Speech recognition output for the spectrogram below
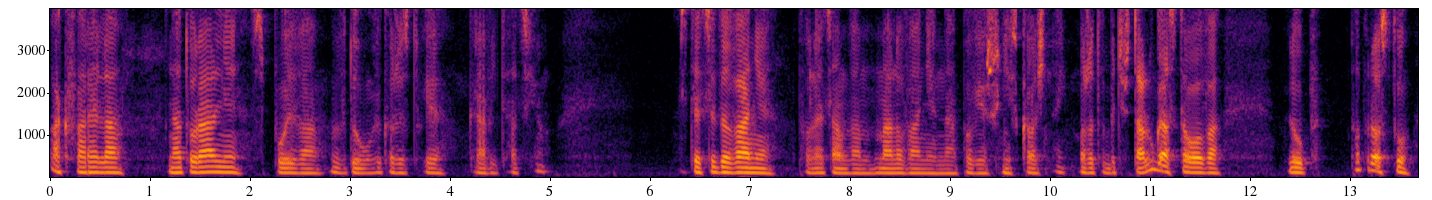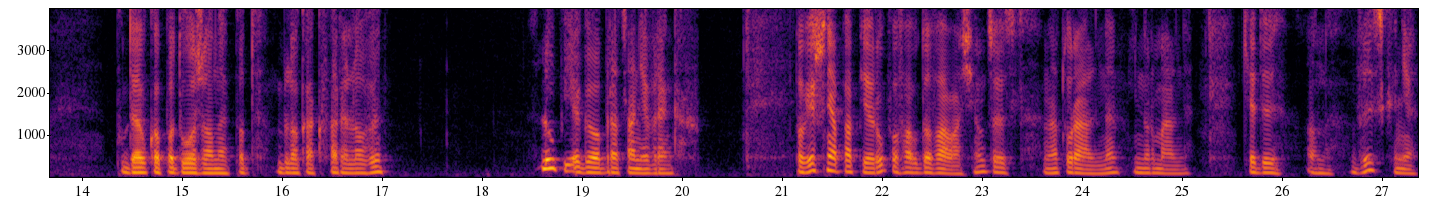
akwarela naturalnie spływa w dół, wykorzystuje grawitację. Zdecydowanie polecam Wam malowanie na powierzchni skośnej. Może to być sztaluga stołowa lub po prostu pudełko podłożone pod blok akwarelowy lub jego obracanie w rękach. Powierzchnia papieru pofałdowała się, co jest naturalne i normalne. Kiedy on wyschnie,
